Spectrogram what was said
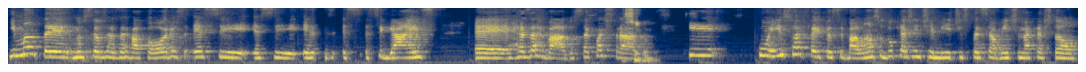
e manter nos seus reservatórios esse esse esse, esse gás é, reservado, sequestrado. Sim. E com isso é feito esse balanço do que a gente emite, especialmente na questão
